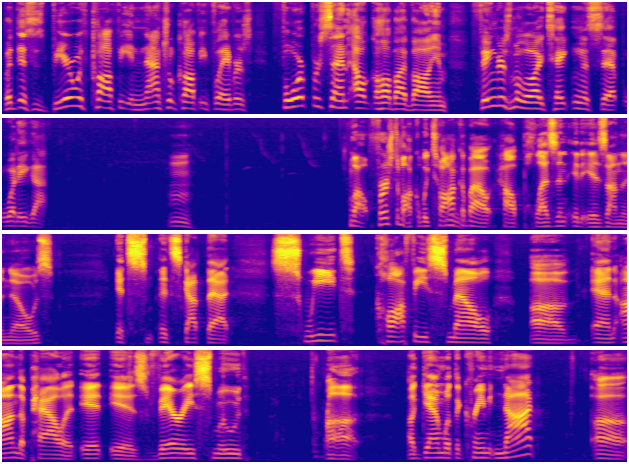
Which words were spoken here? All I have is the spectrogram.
but this is beer with coffee and natural coffee flavors, 4% alcohol by volume. Fingers Malloy taking a sip. What do you got? Hmm. Well, first of all, can we talk mm. about how pleasant it is on the nose? It's it's got that sweet coffee smell, uh, and on the palate, it is very smooth. Uh, again, with the cream, not uh,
